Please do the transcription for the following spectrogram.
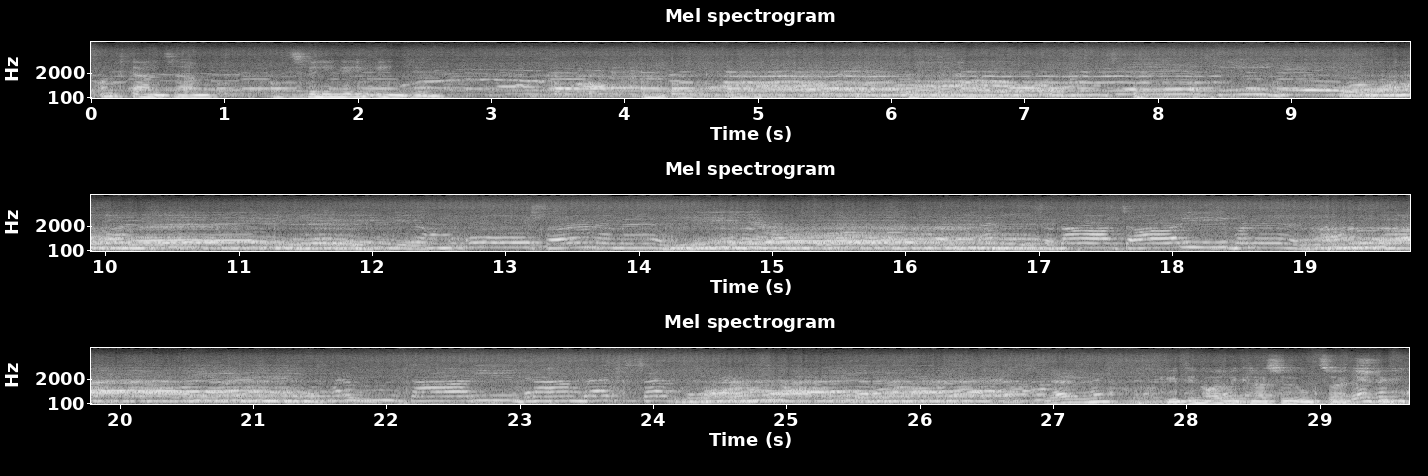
Suri und Gansam, Zwillinge in Indien. Geht in eure Klasse und seid still.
